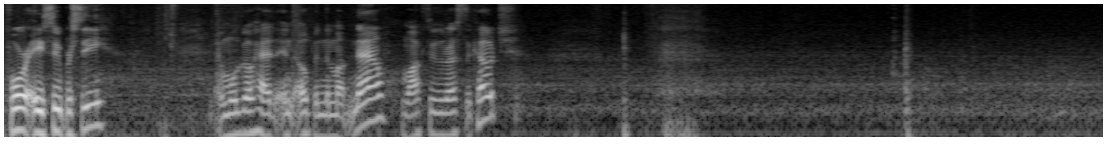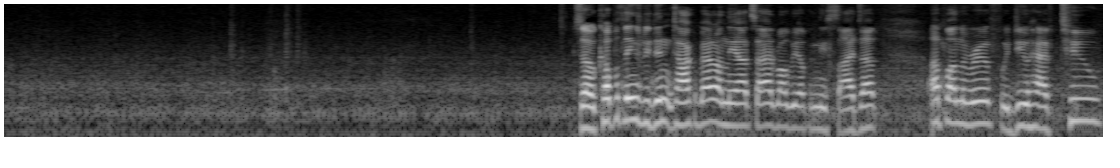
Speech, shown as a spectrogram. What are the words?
for a Super C. And we'll go ahead and open them up now, walk through the rest of the coach. So a couple things we didn't talk about on the outside while we open these slides up. Up on the roof, we do have two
